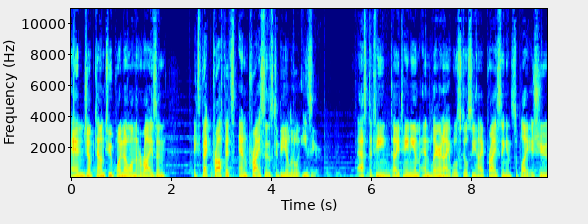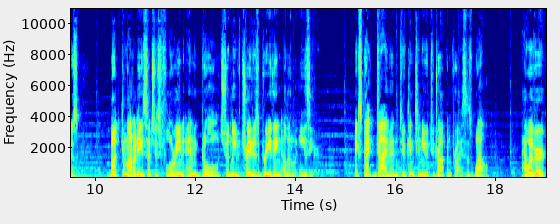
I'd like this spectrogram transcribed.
and Jumptown 2.0 on the horizon, expect profits and prices to be a little easier. Astatine, titanium, and laranite will still see high pricing and supply issues, but commodities such as fluorine and gold should leave traders breathing a little easier. Expect diamond to continue to drop in price as well. However,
